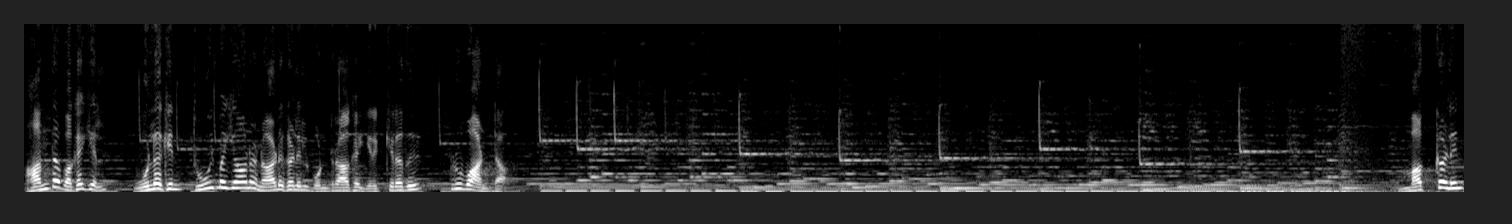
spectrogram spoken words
அந்த வகையில் உலகின் தூய்மையான நாடுகளில் ஒன்றாக இருக்கிறது ருவாண்டா. மக்களின்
